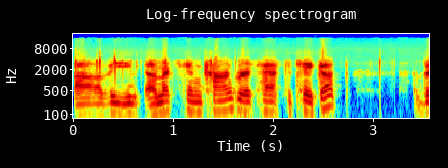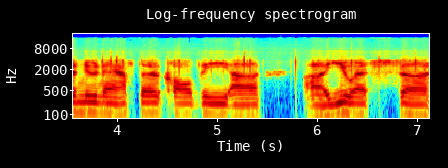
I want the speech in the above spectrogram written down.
uh, the uh, Mexican Congress has to take up the new NAFTA called the uh, uh, U.S. Uh,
